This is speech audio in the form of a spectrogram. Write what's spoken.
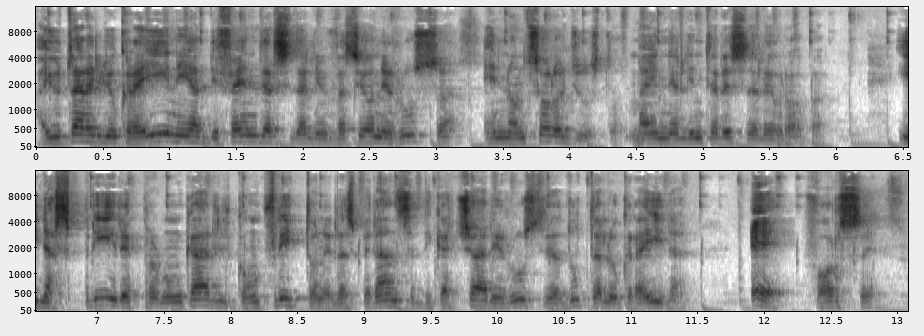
Aiutare gli ucraini a difendersi dall'invasione russa è non solo giusto, ma è nell'interesse dell'Europa. Inasprire e prolungare il conflitto nella speranza di cacciare i russi da tutta l'Ucraina è, forse,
